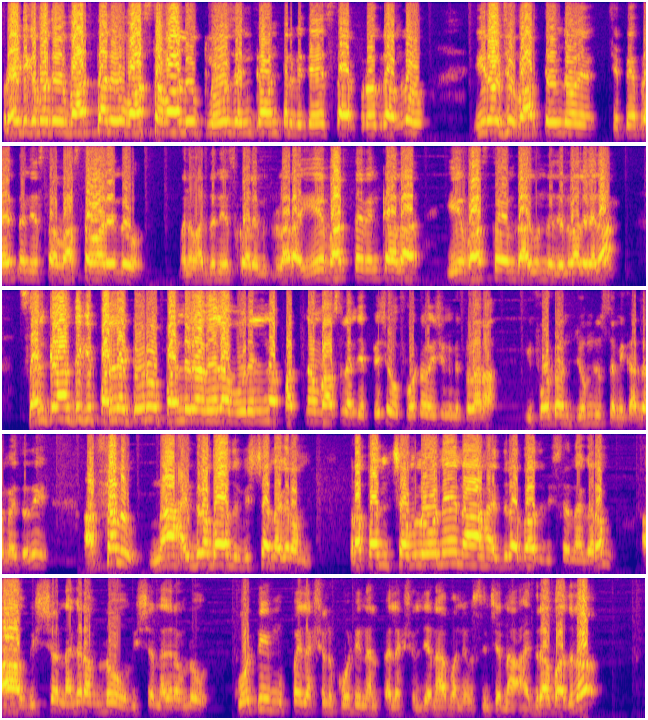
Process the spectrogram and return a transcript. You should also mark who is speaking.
Speaker 1: Right ఇకపోతే వార్తలు వాస్తవాలు క్లోజ్ ఎన్కౌంటర్ విత్ స్టార్ ప్రోగ్రామ్లో ఈ రోజు వార్త ఏందో చెప్పే ప్రయత్నం చేస్తా వాస్తవాలు ఏందో మనం అర్థం చేసుకోవాలి మిత్రులారా. ఏ వార్త వెనకాల ఏ వాస్తవం దాగుందో తెలవాలి కదా? సంక్రాంతికి పల్లెటూరు పండుగ వేళ ఊరెళ్ళిన పట్నం వాసులు అని చెప్పేసి ఒక ఫోటో వేసిండు మిత్రులారా. ఈ ఫోటో జూమ్ చూస్తే మీకు అర్థమవుతుంది. అసలు నా హైదరాబాద్ విశ్వనగరం ప్రపంచంలోనే నా హైదరాబాద్ విశ్వనగరం ఆ విశ్వ నగరంలో విశ్వ నగరంలో కోటి ముప్పై లక్షలు కోటి నలభై లక్షల జనాభా నివసించే నా హైదరాబాద్లో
